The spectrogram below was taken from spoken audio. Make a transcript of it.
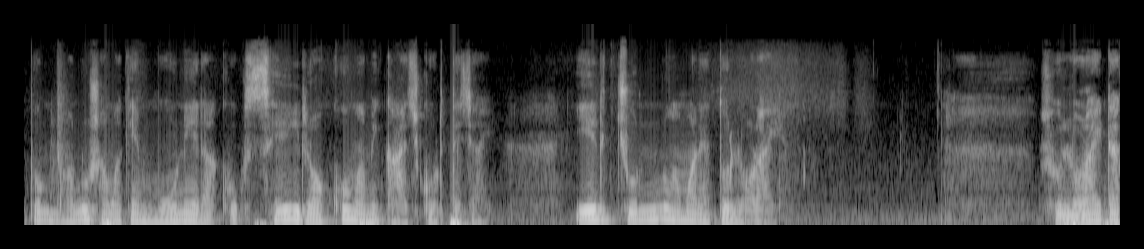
এবং মানুষ আমাকে মনে রাখুক, সেই রকম আমি কাজ করতে চাই। এর জন্য আমার এত লড়াই। সো লড়াইটা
